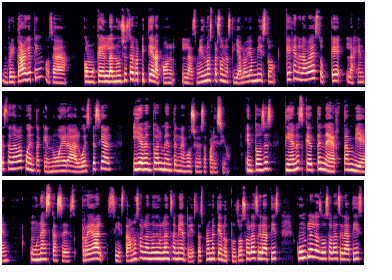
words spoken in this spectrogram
retargeting, o sea, como que el anuncio se repitiera con las mismas personas que ya lo habían visto, ¿qué generaba esto? Que la gente se daba cuenta que no era algo especial y eventualmente el negocio desapareció. Entonces, tienes que tener también una escasez real. Si estamos hablando de un lanzamiento y estás prometiendo tus dos horas gratis, cumple las dos horas gratis,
